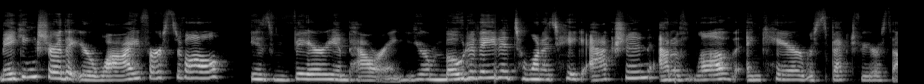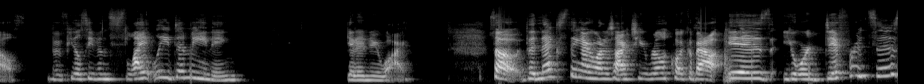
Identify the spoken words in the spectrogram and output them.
making sure that your why, first of all, is very empowering. You're motivated to want to take action out of love and care, respect for yourself. If it feels even slightly demeaning, get a new why. So, the next thing I want to talk to you real quick about is your differences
